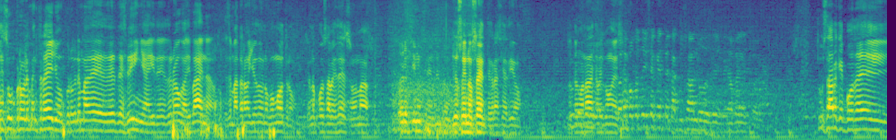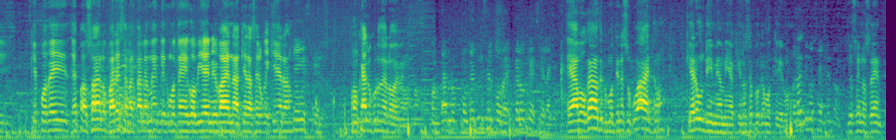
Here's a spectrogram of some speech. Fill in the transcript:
Es un problema entre ellos, un problema de, de- de riña y de droga y vaina, que se mataron ellos de uno con otro. Yo no puedo saber de eso, mamá. Tú eres inocente entonces. Yo soy inocente, gracias a Dios. No tengo nada que ver con eso. Entonces, ¿por qué tú dices que te está acusando de, de haber hecho? Tú sabes que poder, que poder es pausarlo, parece, lamentablemente, como tiene el gobierno y vaina, quiere hacer lo que quiera. ¿Quién es él? Juan Carlos Cruz. Juan Carlos, ¿por qué tú dices el poder? ¿Qué es lo que es él aquí? Es abogado y como tiene su cuarto, quiere hundirme a mí aquí, no sé por qué motivo. Tú eres inocente entonces. Yo soy inocente.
